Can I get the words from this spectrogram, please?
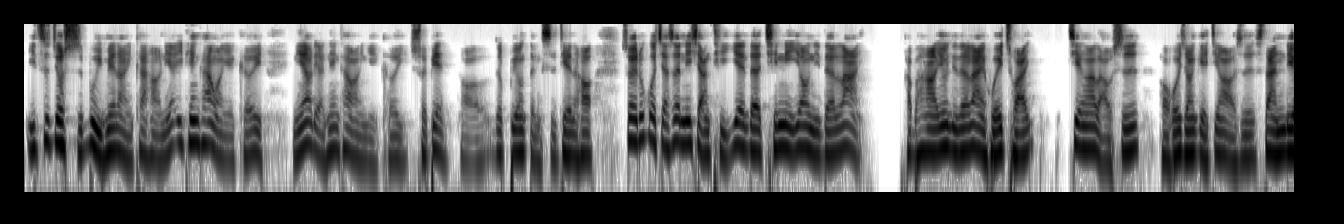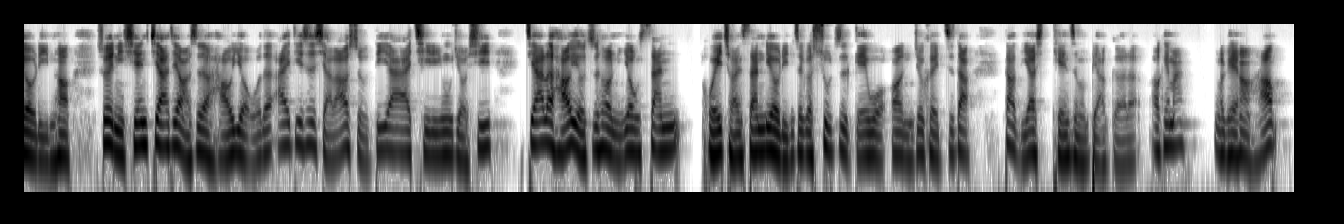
一次就十部影片让你看哈，你要一天看完也可以，你要两天看完也可以，随便哦，都不用等十天的哈。所以如果假设你想体验的，请你用你的 Line 好不好？用你的 Line 回传。建安老师，好，回传给建安老师三六零哈，所以你先加建老师的好友，我的 ID 是小老鼠 D I I 七零五九 C，加了好友之后，你用三回传三六零这个数字给我哦，你就可以知道到底要填什么表格了，OK 吗？OK 哈，好，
